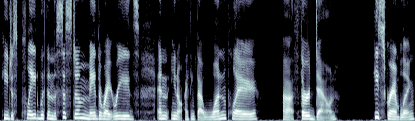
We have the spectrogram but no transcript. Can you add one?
he just played within the system, made the right reads. And, you know, I think that one play, uh, third down, he's scrambling,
